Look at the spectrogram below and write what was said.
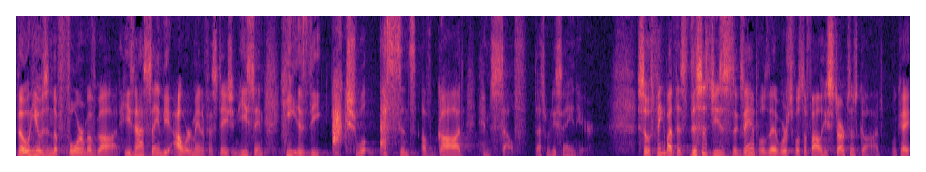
though he was in the form of God, he's not saying the outward manifestation. He's saying he is the actual essence of God himself. That's what he's saying here. So think about this. This is Jesus' example that we're supposed to follow. He starts as God, okay?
